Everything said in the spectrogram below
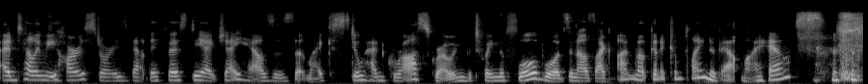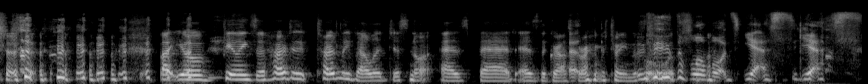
And telling me horror stories about their first dha houses that like still had grass growing between the floorboards and i was like i'm not going to complain about my house. But your feelings are totally, totally valid just not as bad as the grass uh, growing between the floorboards. the floorboards. Yes yes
